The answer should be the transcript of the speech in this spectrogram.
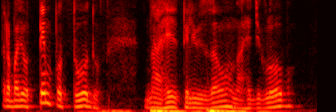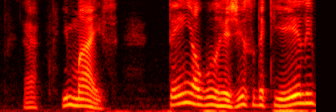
Trabalhou o tempo todo na rede de televisão, na Rede Globo. Né? E mais, tem algum registro de que ele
